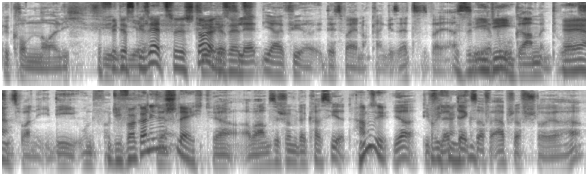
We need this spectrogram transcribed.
bekommen neulich. Für das ihr- Gesetz, für das für Steuergesetz. Flat, ja, für, das war ja noch kein Gesetz, das war ja erst ist eine ihr Idee. Programmentwurf. Ja, ja. Das war eine Idee. Unver Und die war gar nicht so schlecht. Ja, aber haben sie schon wieder kassiert. Haben sie? Ja, die Hab ich gar Flat Tax nicht auf Erbschaftssteuer. Ja?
